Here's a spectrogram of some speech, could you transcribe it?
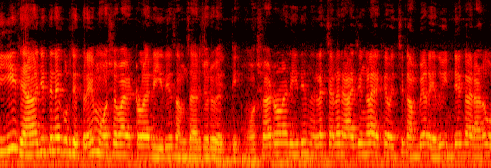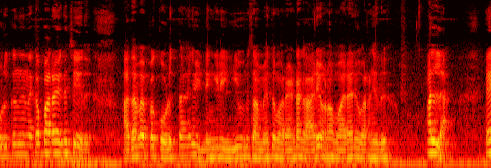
ഈ രാജ്യത്തിനെ കുറിച്ച് ഇത്രയും മോശമായിട്ടുള്ള രീതിയിൽ സംസാരിച്ച ഒരു വ്യക്തി മോശമായിട്ടുള്ള രീതിയിൽ നല്ല ചില രാജ്യങ്ങളെയൊക്കെ വെച്ച് കമ്പയർ ചെയ്തു ഇന്ത്യക്കാരാണ് കൊടുക്കുന്നതെന്നൊക്കെ പറയുകയൊക്കെ ചെയ്ത്. അഥവാ ഇപ്പൊ കൊടുത്താലും ഇല്ലെങ്കിൽ ഈ ഒരു സമയത്ത് പറയേണ്ട കാര്യമാണോ മാരാർ പറഞ്ഞത്? അല്ല. ഏ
